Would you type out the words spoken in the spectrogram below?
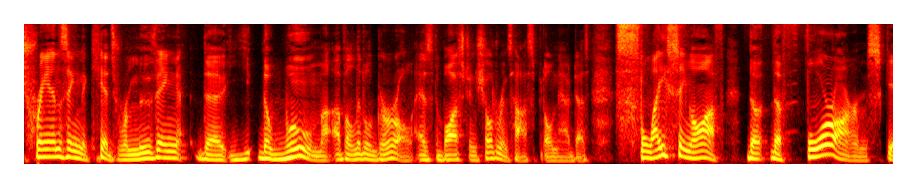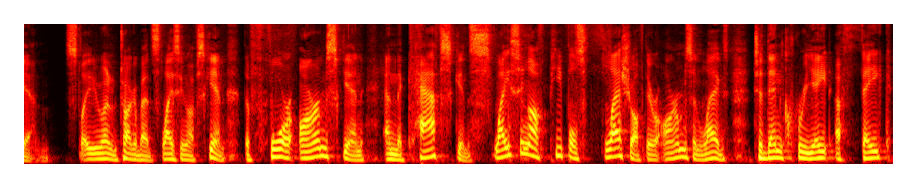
transing the kids, removing the, the womb of a little girl, as the Boston Children's Hospital now does, slicing off the, the forearm skin. You want to talk about slicing off skin, the forearm skin and the calf skin, slicing off people's flesh off their arms and legs to then create a fake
